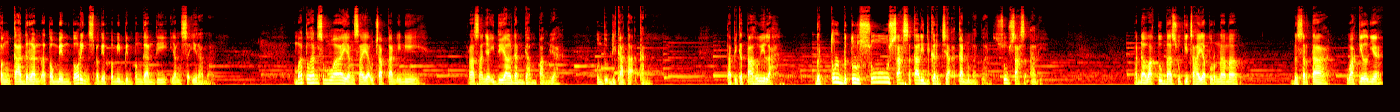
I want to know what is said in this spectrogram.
Pengkaderan atau mentoring sebagai pemimpin pengganti yang seirama. Umat Tuhan semua yang saya ucapkan ini rasanya ideal dan gampang ya untuk dikatakan. Tapi ketahuilah betul-betul susah sekali dikerjakan umat Tuhan. Susah sekali. Pada waktu Basuki Cahaya Purnama beserta wakilnya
